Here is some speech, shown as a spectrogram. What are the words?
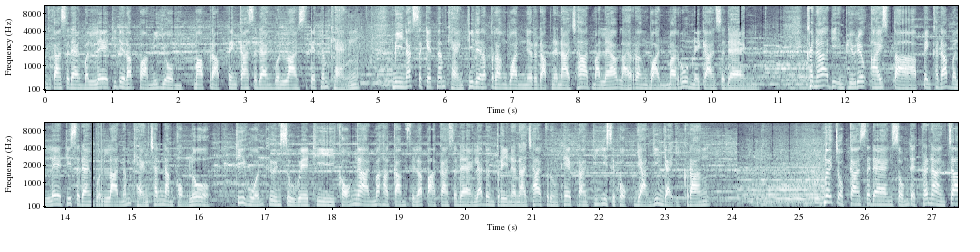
ำการแสดงบัลเล่ที่ได้รับความนิยม มาปรับเป็นการแสดงบนลานสเก็ตน้ำแข็ง มีนักสเก็ตน้ำแข็งที่ได้รับรางวัลในระดับนานาชาติมาแล้วหลายรางวัลมาร่วมในการแสดง คณะ The Imperial Ice Star เป็นคณะบัลเล่ต์ที่แสดงบนลานน้ำแข็งชั้นนำของโลก ที่หวนคืนสู่เวทีของงานมหกรรมศิลปะการแสดงและดนตรีนานาชาติกรุงเทพครั้งที่ 26 อย่างยิ่งใหญ่อีกครั้ง เมื่อจบการแสดงสมเด็จพระนางเจ้า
